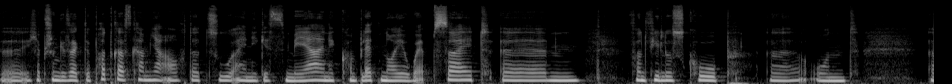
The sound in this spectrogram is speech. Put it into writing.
äh, ich habe schon gesagt, der Podcast kam ja auch dazu, einiges mehr, eine komplett neue Website ähm, von Philoskop äh, und äh,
